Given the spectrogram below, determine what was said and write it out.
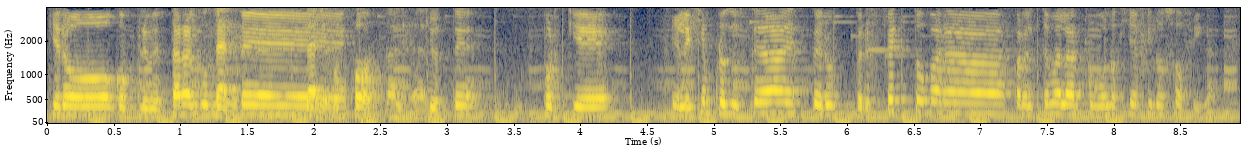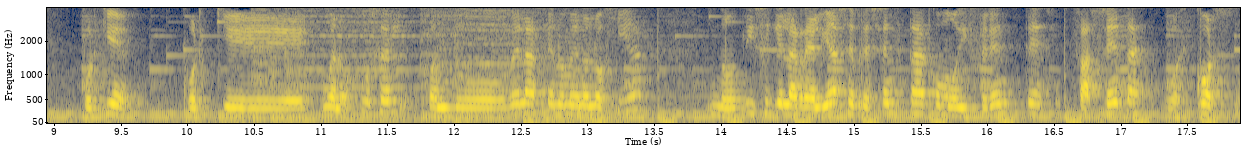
quiero, complementar algo que usted... Dale, por favor, dale, Que usted, porque el ejemplo que usted da es pero perfecto para, para el tema de la antropología filosófica. ¿Por qué? Porque, bueno, Husserl cuando ve la fenomenología nos dice que la realidad se presenta como diferentes facetas o escorzos.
